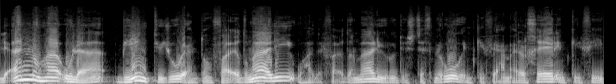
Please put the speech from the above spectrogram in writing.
لأنه هؤلاء بينتجوا عندهم فائض مالي وهذا الفائض المالي يريدوا يستثمروه يمكن في أعمال الخير يمكن في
